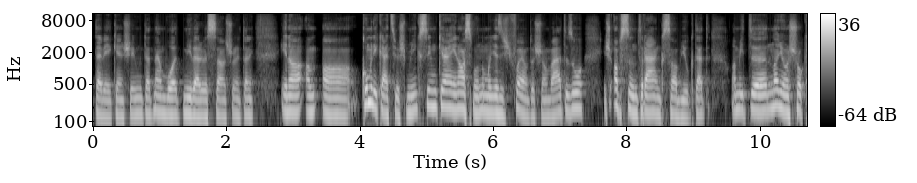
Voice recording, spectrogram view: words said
tevékenységünk, tehát nem volt mivel összehasonlítani. Én a, a, a kommunikációs mixünkkel én azt mondom, hogy ez is folyamatosan változó, és abszolút ránk szabjuk. Tehát amit nagyon sok,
